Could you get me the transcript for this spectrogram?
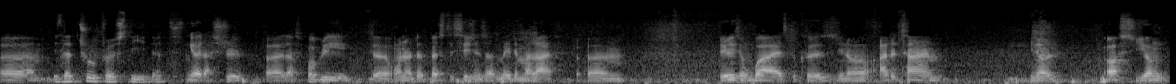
Um, Is that true, firstly? That Yeah, that's true. Uh, that's probably the, one of the best decisions I've made in my life. Um, the reason why is because you know at the time, you know, us young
